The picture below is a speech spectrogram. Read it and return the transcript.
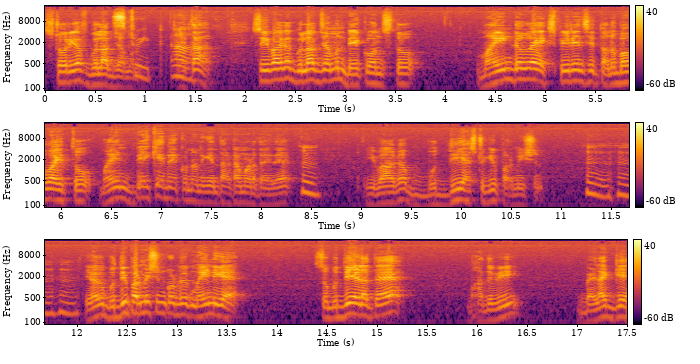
story of gulab jamun. ಆಯ್ತಾ? ಸೊ ಇವಾಗ ಗುಲಾಬ್ ಜಾಮೂನ್ ಬೇಕು ಅನಿಸ್ತು. ಮೈಂಡ್ ಎಕ್ಸ್ಪೀರಿಯನ್ಸ್ ಇತ್ತು ಅನುಭವ ಇತ್ತು. ಮೈಂಡ್ ಬೇಕೇ ಬೇಕು ನನಗೆ ಅಂತ ಹಠ ಮಾಡ್ತಾ ಇದೆ. ಇವಾಗ ಬುದ್ಧಿ ಹ್ಯಾಸ್ ಟು ಗಿವ್ ಪರ್ಮಿಷನ್ ಇವಾಗ ಬುದ್ಧಿ ಪರ್ಮಿಷನ್ ಕೊಡ್ಬೇಕು ಮೈಂಡ್ಗೆ ಸೊ ಬುದ್ಧಿ ಹೇಳತ್ತೆ ಮಾಧವಿ ಬೆಳಗ್ಗೆ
